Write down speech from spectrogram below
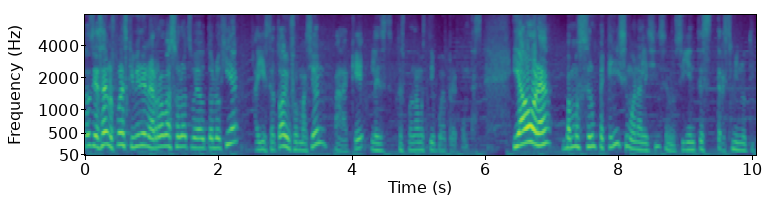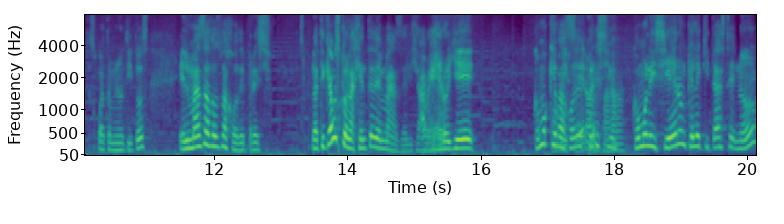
Entonces, ya saben, nos pueden escribir en arroba de autología. Ahí está toda la información para que les respondamos este tipo de preguntas. Y ahora vamos a hacer un pequeñísimo análisis en los siguientes tres minutitos, cuatro minutitos. El Mazda 2 bajó de precio. Platicamos con la gente de Mazda. Le dije, a ver, oye, ¿cómo que ¿Cómo bajó de precio? Ajá. ¿Cómo le hicieron? ¿Qué le quitaste? No,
